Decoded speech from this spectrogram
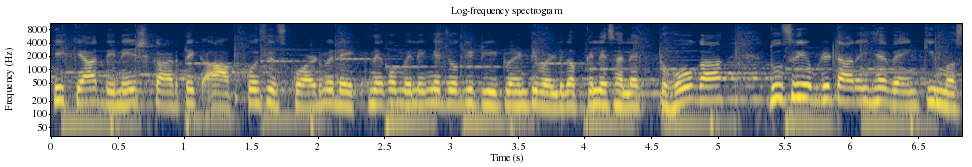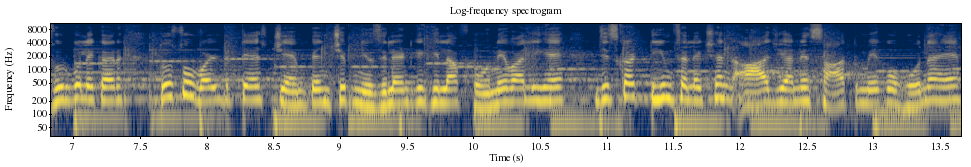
कि क्या दिनेश कार्तिक आपको इस स्क्वाड में देखने को मिलेंगे जो कि टी ट्वेंटी वर्ल्ड कप के लिए सेलेक्ट होगा। दूसरी अपडेट आ रही है वेंकी मसूर को लेकर। दोस्तों वर्ल्ड टेस्ट चैंपियनशिप न्यूजीलैंड के खिलाफ होने वाली है, जिसका टीम सिलेक्शन आज यानी सात मई को होना है।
